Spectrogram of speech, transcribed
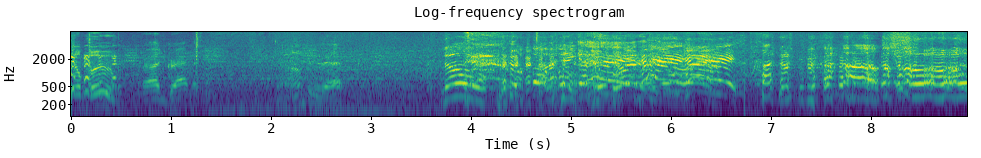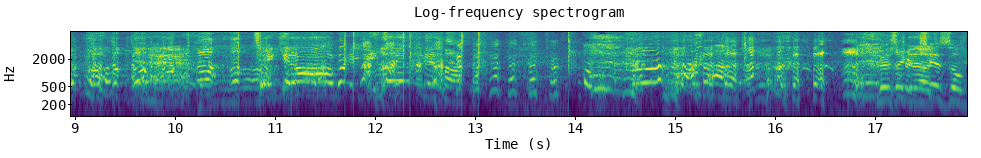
No boob. Or I'd grab it. I don't do that. No! Hey! Hey! Hey! Take it off, baby. Take it off. Mr. Chiseled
